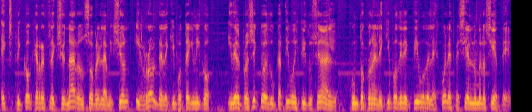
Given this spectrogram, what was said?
explicó que reflexionaron sobre la misión y rol del equipo técnico y del proyecto educativo institucional junto con el equipo directivo de la Escuela Especial número 7.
